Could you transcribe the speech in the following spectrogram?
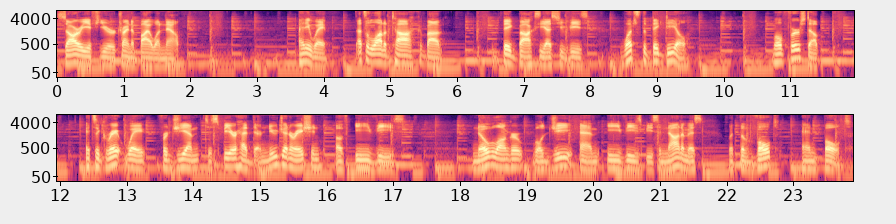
sorry if you're trying to buy one now. Anyway, that's a lot of talk about big boxy SUVs. What's the big deal? Well, first up, it's a great way for GM to spearhead their new generation of EVs. No longer will GM EVs be synonymous with the Volt and Bolt.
